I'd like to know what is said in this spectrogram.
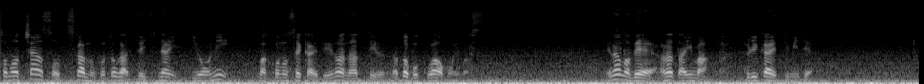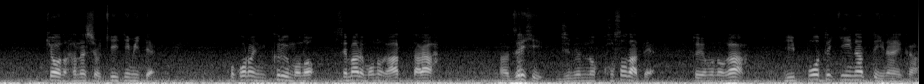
そのチャンスをつかむことができないように、まあ、この世界というのはなっているんだと僕は思います。なのであなた今振り返ってみて今日の話を聞いてみて心に来るもの迫るものがあったら是非自分の子育てというものが一方的になっていないか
